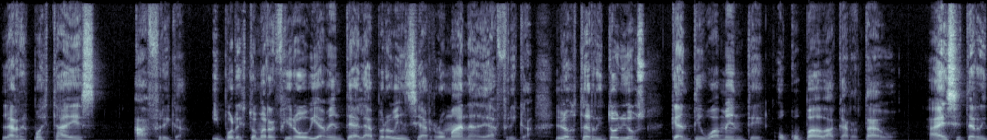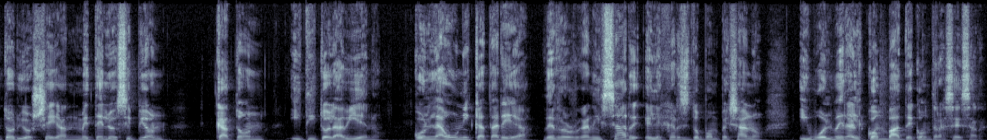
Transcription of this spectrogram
La respuesta es África. Y por esto me refiero obviamente a la provincia romana de África, los territorios que antiguamente ocupaba Cartago. A ese territorio llegan Metelo Escipión, Catón y Tito Labieno con la única tarea de reorganizar el ejército pompeyano y volver al combate contra César.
